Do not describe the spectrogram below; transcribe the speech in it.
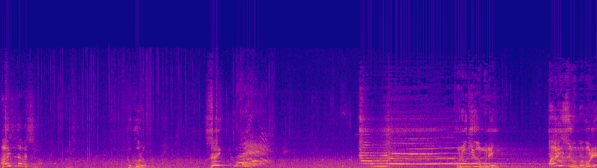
会津魂!心!せい!この義を胸に合図を守れ。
